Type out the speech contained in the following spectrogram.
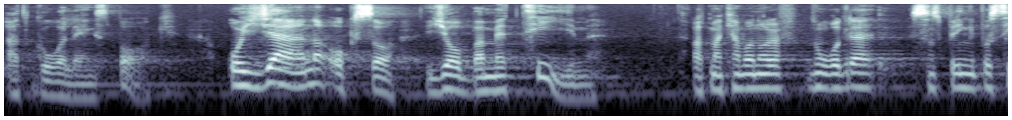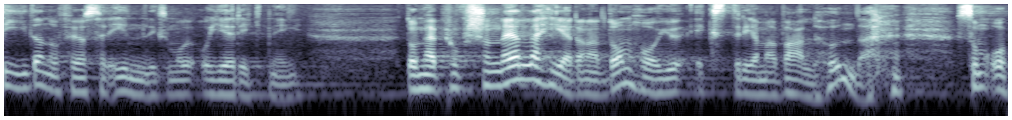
att gå längst bak. Och gärna också jobba med team. Att man kan vara några, några som springer på sidan och föser in liksom och, och ger riktning. De här professionella herdarna de har ju extrema vallhundar som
